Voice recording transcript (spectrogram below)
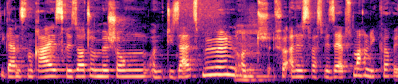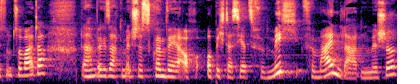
die ganzen Reis, Risotto-Mischungen und die Salzmühlen mhm. und für alles, was wir selbst machen, die Currys und so weiter. Da haben wir gesagt, Mensch, das können wir ja auch, ob ich das jetzt für mich, für meinen Laden mische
